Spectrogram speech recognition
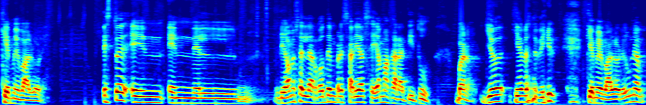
que me valore. Esto en, el, digamos, el argot empresarial se llama gratitud. Bueno, yo quiero decir que me valore. Una,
